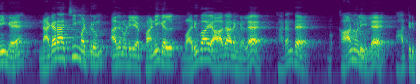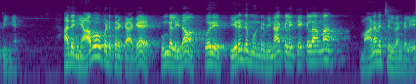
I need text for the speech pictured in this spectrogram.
நீங்கள் நகராட்சி மற்றும் அதனுடைய பணிகள் வருவாய் ஆதாரங்களை கடந்த காணொளியில் பார்த்துருப்பீங்க. அதை ஞாபகப்படுத்துறக்காக உங்களிடம் ஒரு இரண்டு மூன்று வினாக்களை கேட்கலாமா? மாணவ செல்வங்களே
